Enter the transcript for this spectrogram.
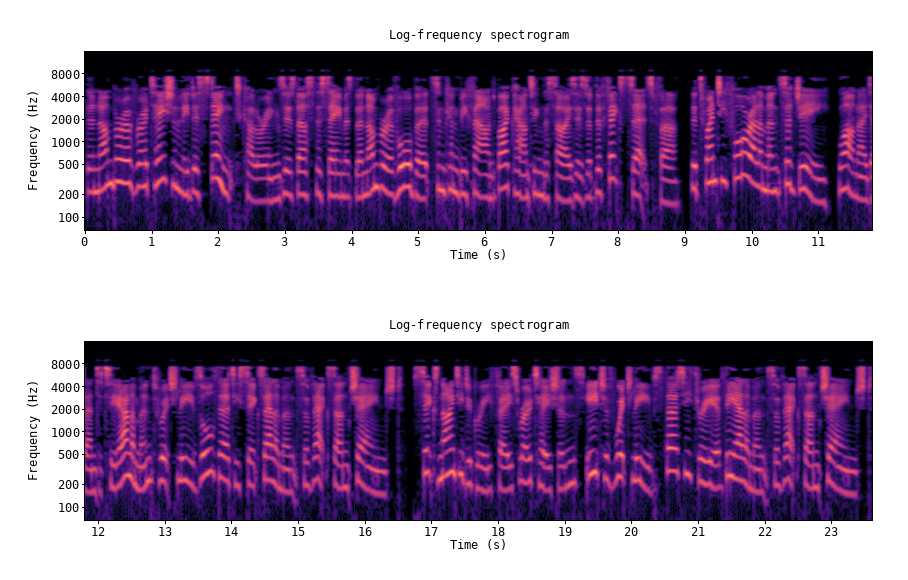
The number of rotationally distinct colorings is thus the same as the number of orbits and can be found by counting the sizes of the fixed sets for the 24 elements of G. One identity element which leaves all 36 elements of X unchanged. Six 90-degree face rotations, each of which leaves 33 of the elements of X unchanged.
